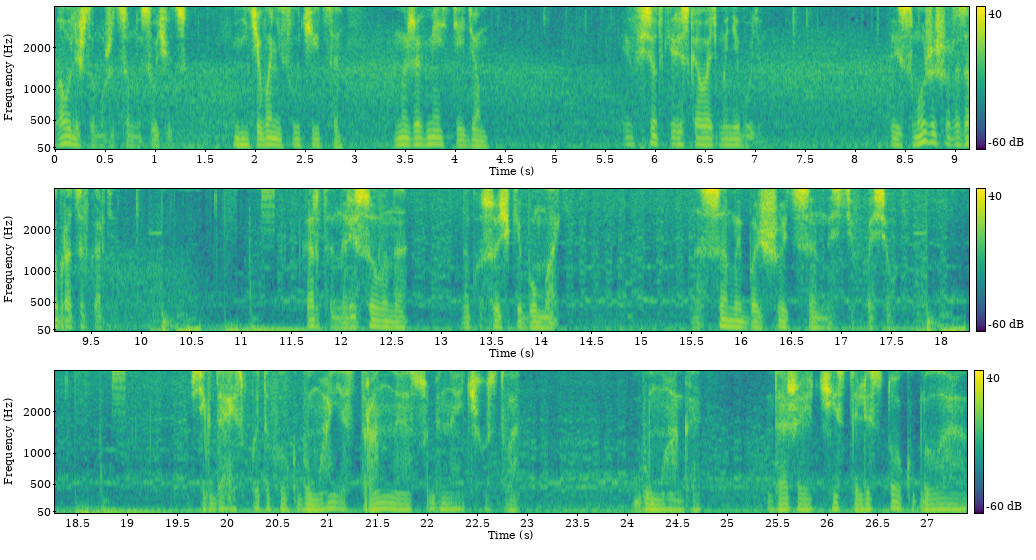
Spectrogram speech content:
Мало ли что может со мной случиться. Ничего не случится. Мы же вместе идем. И все-таки рисковать мы не будем. Ты сможешь разобраться в карте? Карта нарисована на кусочке бумаги. На самой большой ценности в поселке. Всегда испытывал к бумаге странное особенное чувство. Бумага, даже чистый листок, была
